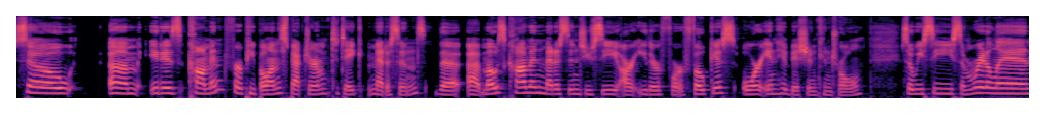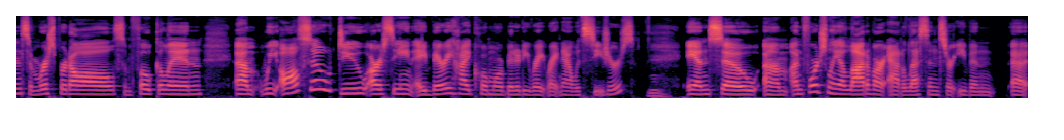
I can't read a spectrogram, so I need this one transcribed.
So, um, it is common for people on the spectrum to take medicines. The uh, most common medicines you see are either for focus or inhibition control. So, we see some Ritalin, some Risperdal, some Focalin. Um, we also do are seeing a very high comorbidity rate right now with seizures. And so, um, unfortunately, a lot of our adolescents are even uh,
